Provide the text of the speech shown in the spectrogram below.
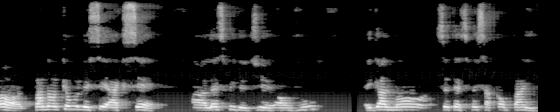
Or, pendant que vous laissez accès à l'Esprit de Dieu en vous, également cet Esprit s'accompagne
